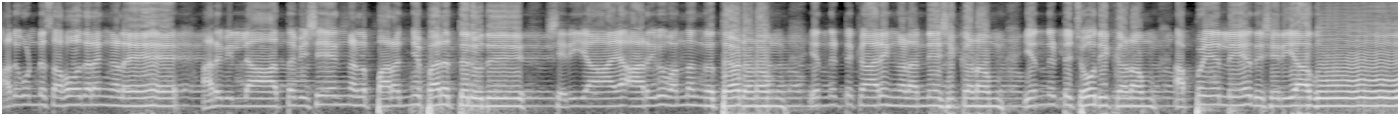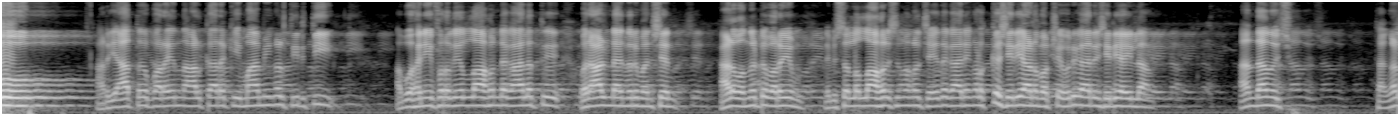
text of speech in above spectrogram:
അതുകൊണ്ട് സഹോദരങ്ങളെ അറിവില്ലാത്ത വിഷയങ്ങൾ പറഞ്ഞു പരത്തരുത്. ശരിയായ അറിവ് വന്നങ്ങ് തേടണം. എന്നിട്ട് കാര്യങ്ങൾ അന്വേഷിക്കണം. എന്നിട്ട് ചോദിക്കണം. അപ്പോഴല്ലേ അത് ശരിയാകൂ. അറിയാത്ത പറയുന്ന ആൾക്കാരൊക്കെ ഇമാമിങ്ങൾ തിരുത്തി. അബു ഹനീഫ് അലി അള്ളാഹുന്റെ കാലത്ത് ഒരാളുണ്ടായിരുന്ന ഒരു മനുഷ്യൻ. അയാൾ വന്നിട്ട് പറയും നബിസ് വസല്ലം നിങ്ങൾ ചെയ്ത കാര്യങ്ങളൊക്കെ ശരിയാണ് പക്ഷെ ഒരു കാര്യം ശരിയായില്ല. അതെന്താന്ന് വെച്ചു? തങ്ങൾ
